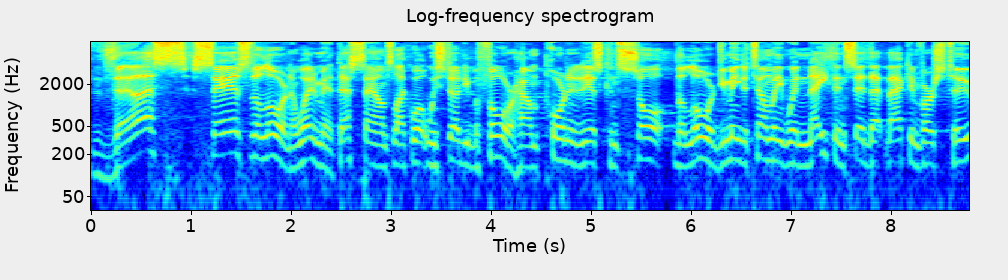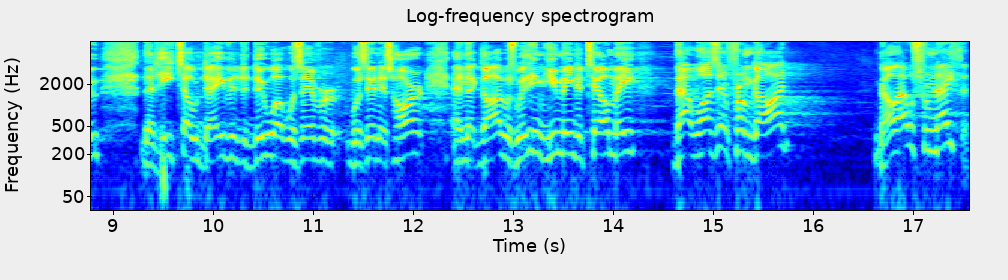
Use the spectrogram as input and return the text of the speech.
Thus says the Lord. Now, wait a minute. That sounds like what we studied before, how important it is consult the Lord. You mean to tell me when Nathan said that back in verse 2, that he told David to do what was ever was in his heart and that God was with him? You mean to tell me that wasn't from God? No, that was from Nathan.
